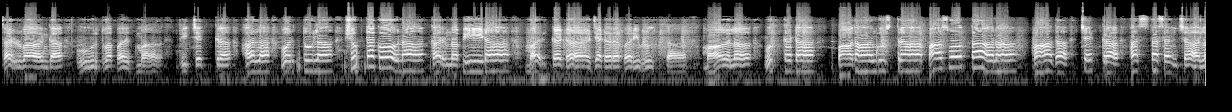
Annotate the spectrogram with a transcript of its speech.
సర్వాంగ ఊర్ధ్వ పద్మ ద్విచక్ర హల వర్తుల శుప్త కోన కర్ణపీడ మర్కట జఠర పరివృత్త మాల ఉత్కట పాదాంగుస్త్ర పార్శ్వోత్తాన పాద చక్ర హస్త సంచాల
